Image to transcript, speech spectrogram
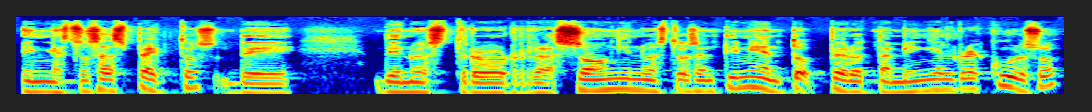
en estos aspectos de, de nuestra razón y nuestro sentimiento, pero también el recurso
